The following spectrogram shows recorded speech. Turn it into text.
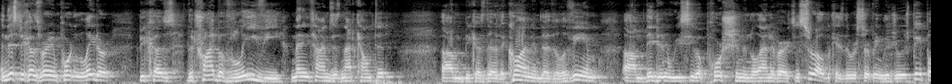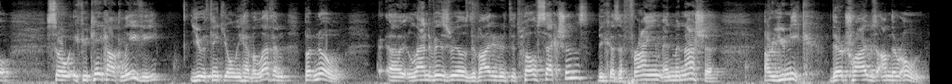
And this becomes very important later because the tribe of Levi many times is not counted. Um, because they're the Kohanim, they're the Levim. Um, they didn't receive a portion in the land of Eretz Yisrael because they were serving the Jewish people. So if you take out Levi, you would think you only have 11, but no. Uh, land of Israel is divided into 12 sections because Ephraim and Manasseh are unique. They're tribes on their own.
